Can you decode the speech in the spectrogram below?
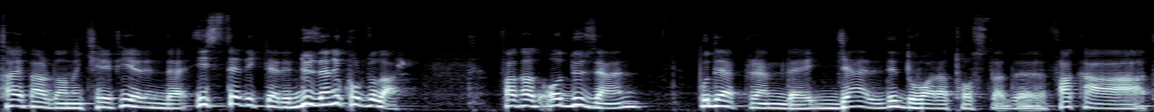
Tayyip Erdoğan'ın keyfi yerinde istedikleri düzeni kurdular. Fakat o düzen bu depremde geldi duvara tosladı. Fakat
